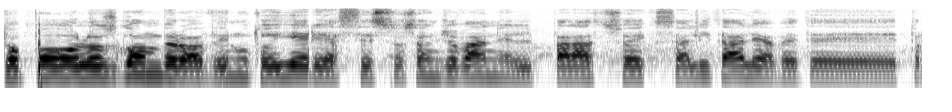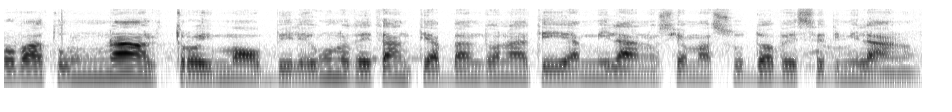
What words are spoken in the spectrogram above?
Dopo lo sgombero avvenuto ieri a Sesto San Giovanni nel Palazzo Ex Alitalia avete trovato un altro immobile, uno dei tanti abbandonati a Milano, siamo a sud-ovest di Milano.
